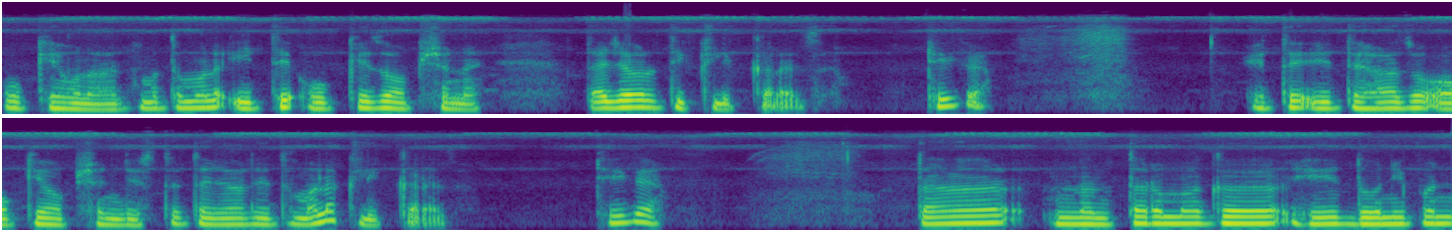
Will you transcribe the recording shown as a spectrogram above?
ओके होणार. आहेत. मग तुम्हाला इथे ओके जो ऑप्शन आहे. त्याच्यावरती क्लिक करायचं. आहे. ठीक आहे? इथे इथे हा जो ओके ऑप्शन दिसतो त्याच्यावरती तुम्हाला क्लिक करायचं. ठीक आहे? तर नंतर मग हे दोन्ही पण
